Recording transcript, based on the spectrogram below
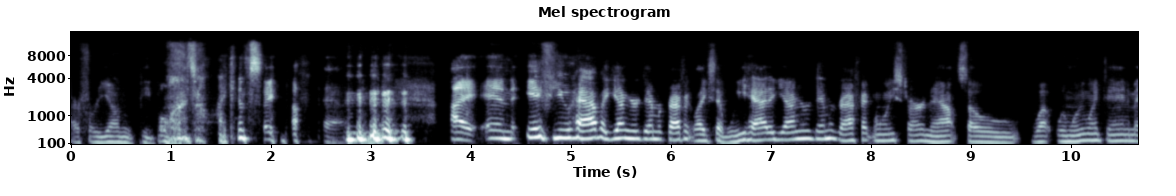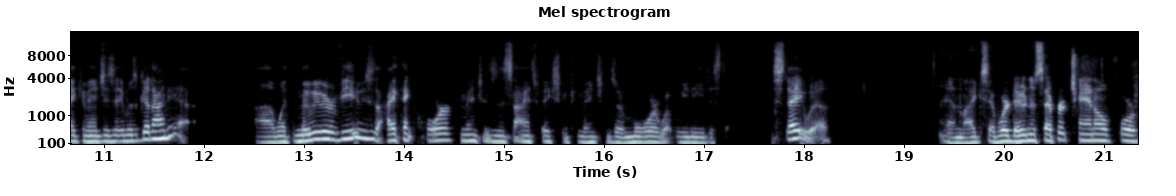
are for young people. That's all I can say about that. I and if you have a younger demographic, like I said, we had a younger demographic when we started out. So what when we went to anime conventions, it was a good idea. Uh, with movie reviews, I think horror conventions and science fiction conventions are more what we need to st- stay with. And like I said, we're doing a separate channel for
